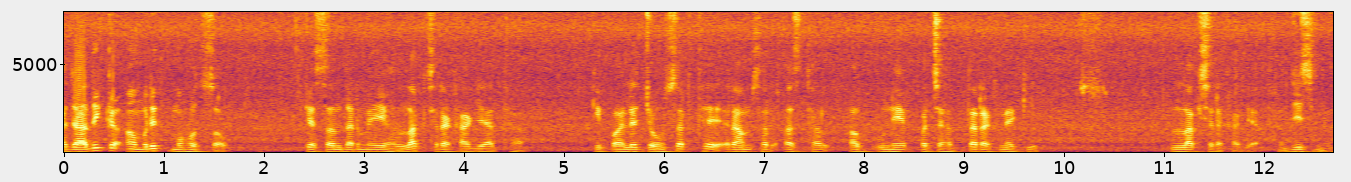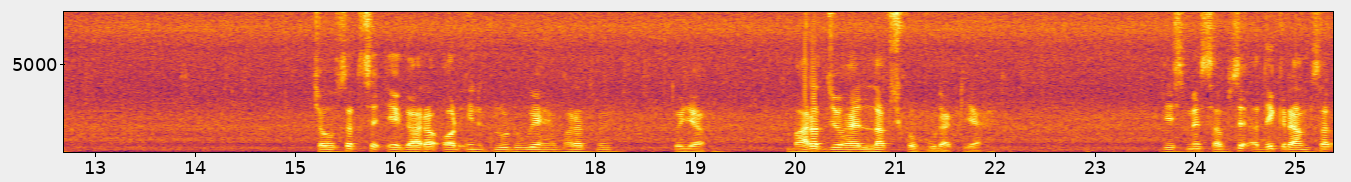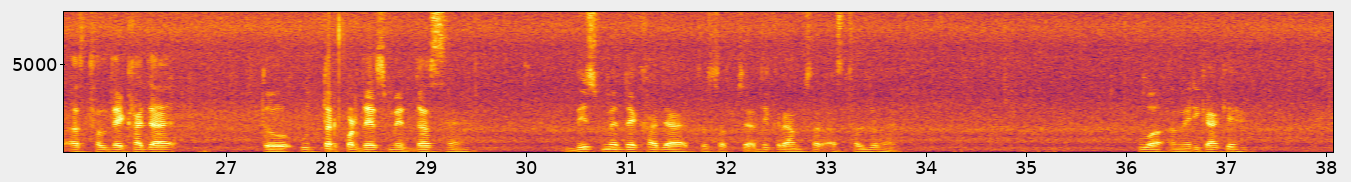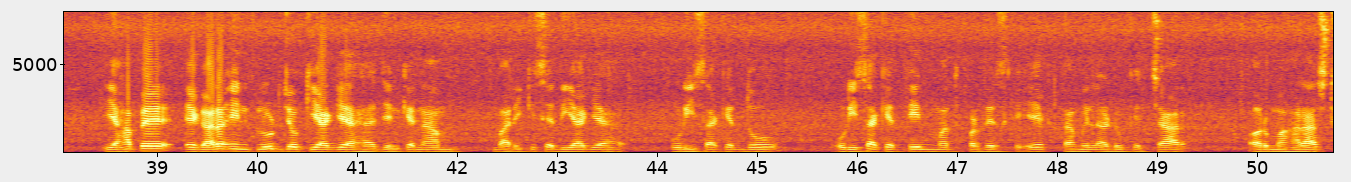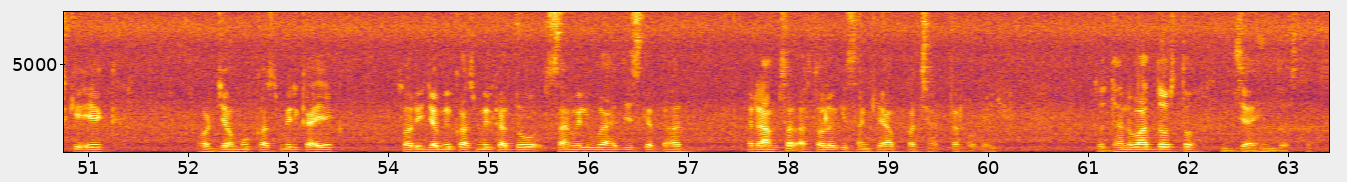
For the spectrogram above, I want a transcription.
आज़ादी का अमृत महोत्सव के संदर्भ में यह लक्ष्य रखा गया था कि पहले चौंसठ थे रामसर स्थल, अब उन्हें पचहत्तर रखने की लक्ष्य रखा गया था, जिसमें चौंसठ से ग्यारह और इंक्लूड हुए हैं भारत में। तो यह भारत जो है लक्ष्य को पूरा किया है। जिसमें सबसे अधिक रामसर स्थल देखा जाए तो उत्तर प्रदेश में दस हैं विश्व में देखा जाए तो सबसे अधिक रामसर स्थल जो है, वह अमेरिका के हैं। यहाँ पे ग्यारह इंक्लूड जो किया गया है, जिनके नाम बारीकी से दिया गया है, उड़ीसा के दो, उड़ीसा के तीन, मध्य प्रदेश के एक, तमिलनाडु के चार और महाराष्ट्र के एक और जम्मू कश्मीर का एक सॉरी जम्मू कश्मीर का दो शामिल हुआ है, जिसके तहत रामसर स्थलों की संख्या अब पचहत्तर हो गई। है तो धन्यवाद दोस्तों। जय हिंद दोस्तों।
